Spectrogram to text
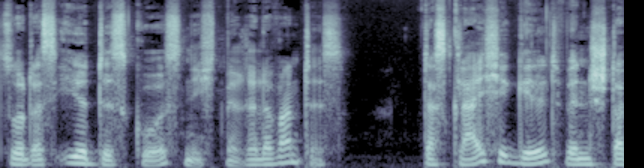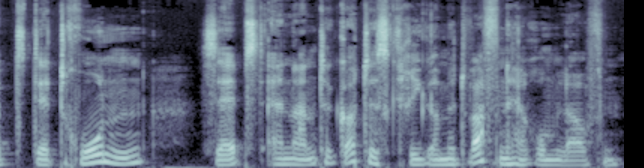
so dass ihr Diskurs nicht mehr relevant ist. Das gleiche gilt, wenn statt der Drohnen selbsternannte Gotteskrieger mit Waffen herumlaufen.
